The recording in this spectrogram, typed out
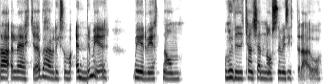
att läkare behöver liksom vara ännu mer medvetna om, om hur vi kan känna oss när vi sitter där och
